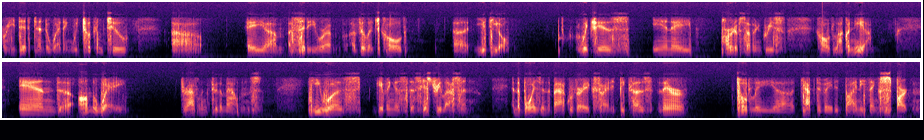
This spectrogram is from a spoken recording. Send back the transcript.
or he did attend a wedding. We took him to uh, a um, a city or a, a village called uh, which is in a part of southern Greece called Laconia. And uh, on the way, traveling through the mountains, he was giving us this history lesson. And the boys in the back were very excited because they're totally uh, captivated by anything Spartan,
